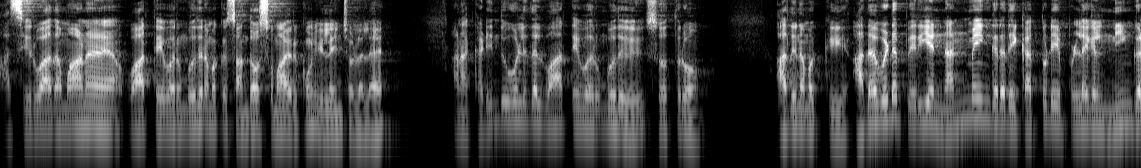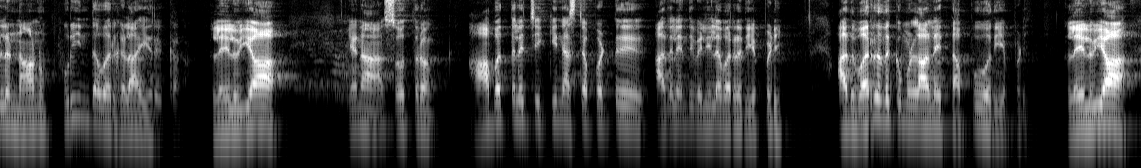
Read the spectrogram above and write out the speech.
ஆசீர்வாதமான வார்த்தை வரும்போது நமக்கு சந்தோஷமா இருக்கும் இல்லைன்னு சொல்லலை. ஆனா கடிந்து கொள்ளுதல் வார்த்தை வரும்போது சோத்திரம் அது நமக்கு அதை விட பெரிய நன்மைங்கிறதை கத்துடைய பிள்ளைகள் நீங்களும் நானும் புரிந்தவர்களா இருக்கணும். இல்லையா ஏன்னா சோத்திரம் ஆபத்துல சிக்கி நஷ்டப்பட்டு அதுலேருந்து வெளியில வர்றது எப்படி? அது வர்றதுக்கு முன்னாலே தப்புவது எப்படி? இல்லையா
